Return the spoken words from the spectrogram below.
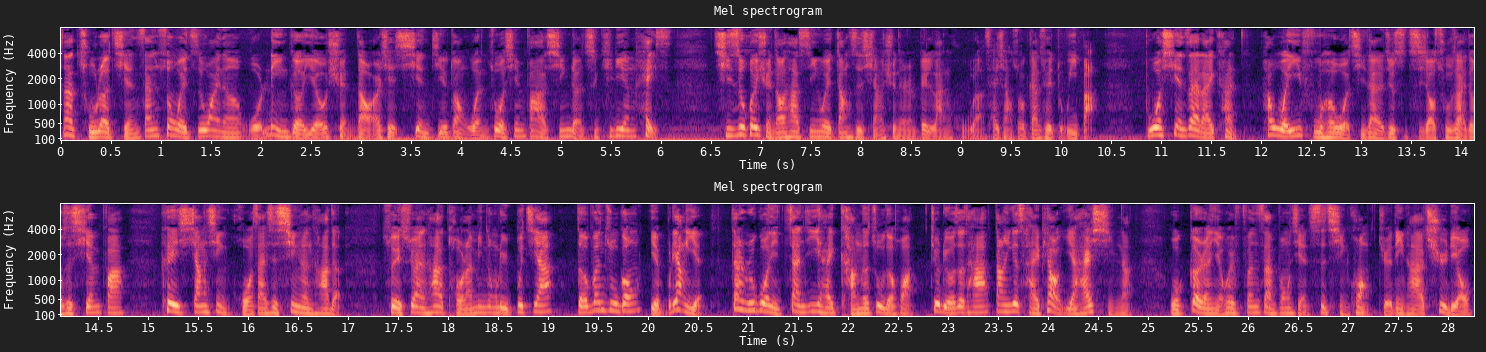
那除了前三顺位之外呢，我另一个也有选到，而且现阶段稳坐先发的新人是 Killian Hayes。其实会选到他是因为当时想选的人被拦胡了，才想说干脆赌一把。不过现在来看，他唯一符合我期待的就是只要出赛都是先发，可以相信活塞是信任他的。所以虽然他的投篮命中率不佳，得分助攻也不亮眼，但如果你战绩还扛得住的话，就留着他当一个彩票也还行啊。我个人也会分散风险，视情况决定他的去留。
